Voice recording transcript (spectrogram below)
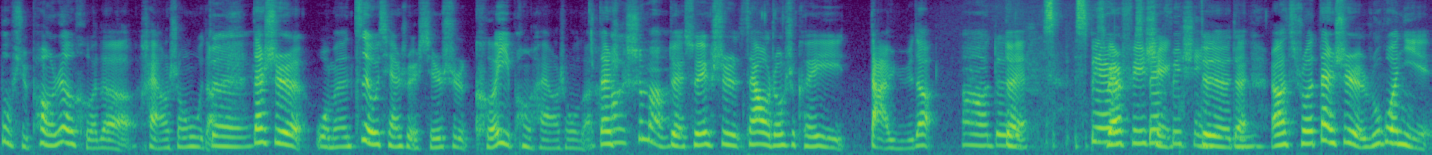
不许碰任何的海洋生物的。对，但是我们自由潜水其实是可以碰海洋生物的，但是、哦，是吗？对，所以是在澳洲是可以打鱼的。啊，对对，spare fishing，fishing，对对对。嗯然后说，但是如果你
